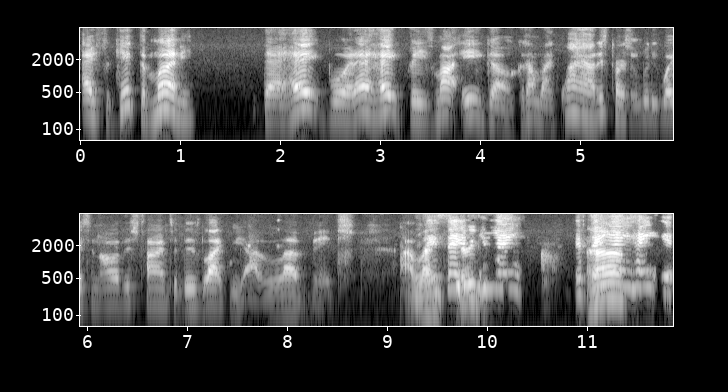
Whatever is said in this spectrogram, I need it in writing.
Hey, forget the money. That hate, boy, that hate feeds my ego. Cause I'm like, wow, this person really wasting all this time to dislike me. I love it. I love They it. say if you ain't If they Huh? ain't hating,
